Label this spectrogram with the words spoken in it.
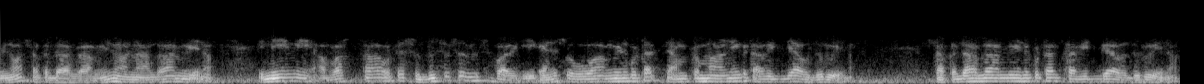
වෙනවා, සකදාගාමී වෙනවා, අනාගාමී වෙනවා. ඉන්නේ මේ අවස්ථාවට සුදුසු සුදුසු පරිදි කියන්නේ සෝවාන් වෙනකොටත් යම් ප්‍රමාණයකට අවිද්‍යාව දුරු වෙනවා. සකදාගාමී වෙනකොටත් අවිද්‍යාව දුරු වෙනවා.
